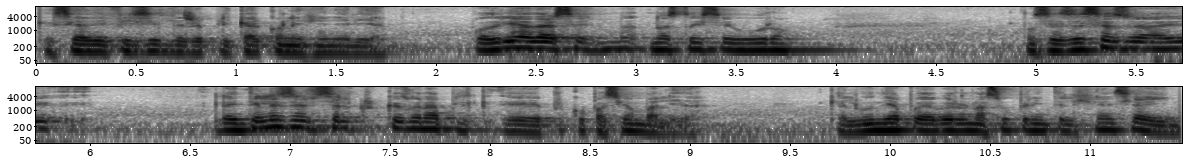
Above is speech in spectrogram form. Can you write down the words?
que sea difícil de replicar con la ingeniería. Podría darse, no, estoy seguro. Entonces, esa es, la inteligencia artificial creo que es una eh, preocupación válida, que algún día puede haber una superinteligencia y,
